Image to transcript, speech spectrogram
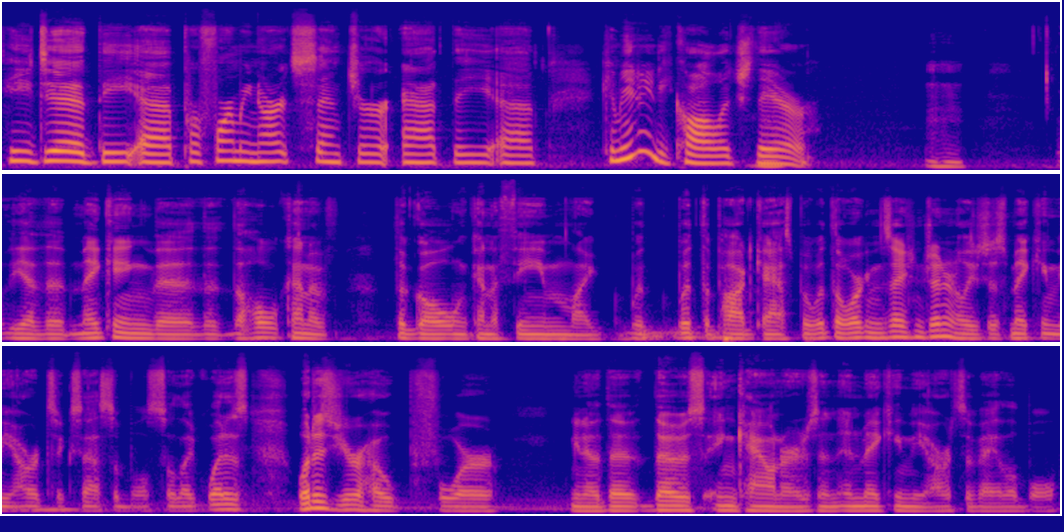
He did the uh, Performing Arts Center at the uh, community college there. yeah the making the, the the whole kind of the goal and kind of theme like with with the podcast but with the organization generally is just making the arts accessible so like what is what is your hope for you know the those encounters and, and making the arts available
